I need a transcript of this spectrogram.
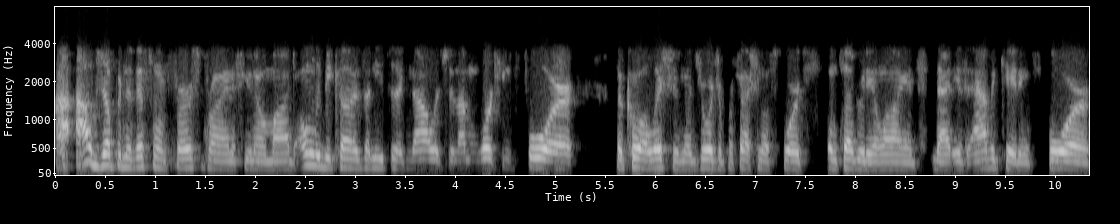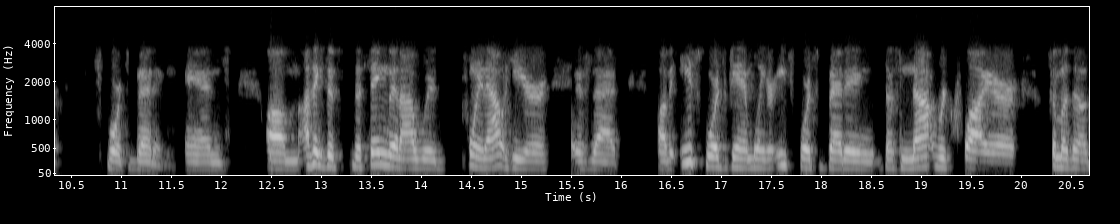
I'll jump into this one first, Brian, if you don't mind, only because I need to acknowledge that I'm working for the coalition, the Georgia Professional Sports Integrity Alliance, that is advocating for sports betting. And um, I think the, the thing that I would point out here is that uh, the esports gambling or esports betting does not require some of the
